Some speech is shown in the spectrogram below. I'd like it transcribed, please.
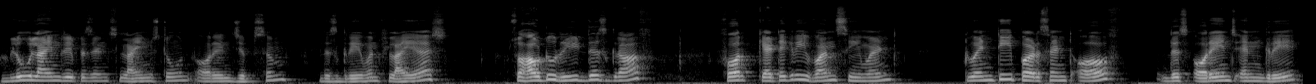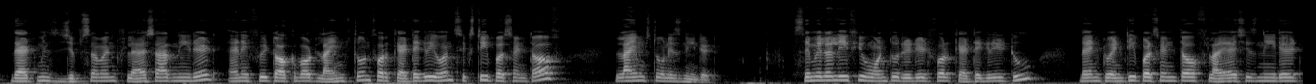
Blue line represents limestone, orange gypsum, this gray one fly ash. So how to read this graph? For category 1 cement, 20% of this orange and gray that means gypsum and fly ash are needed. And if we talk about limestone for category 1 60% of limestone is needed. Similarly if you want to read it for category 2 then 20% of fly ash is needed.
